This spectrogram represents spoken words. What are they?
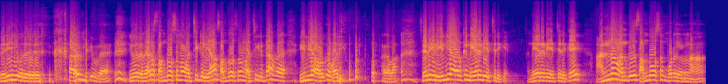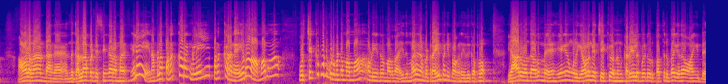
பெரிய ஒரு கரண்ட் இவரை வேற சந்தோஷமாக வச்சுக்கலையா? சந்தோஷமாக வச்சுக்கிட்டா இப்போ இந்தியாவுக்கு வரி போடலாம். சரி இது இந்தியாவுக்கு நேரடி எச்சரிக்கை. நேரடி எச்சரிக்கை. அண்ணன் வந்து சந்தோஷம் போடலைன்னா அவ்வளோதான்ட்டாங்க அந்த கல்லாப்பட்டி சிங்காரம் மாதிரி. ஏலே நம்மளாம் பணக்காரங்களே பணக்காரங்க. ஏன்னா மாமா ஒரு செக் போட்டு கொடுக்கட்டும் மாமா அப்படின்ற மாதிரி தான் இது மாதிரி நம்ம ட்ரை பண்ணி பார்க்கணும். இதுக்கப்புறம் யார் வந்தாலுமே ஏங்க உங்களுக்கு எவ்வளோங்க செக் வேணும்னு கடையில் போயிட்டு ஒரு பத்து ரூபாய்க்கு ஏதாவது வாங்கிட்டு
